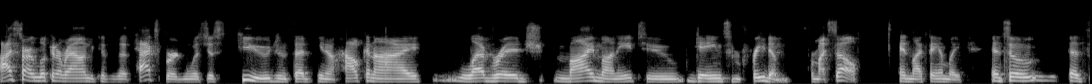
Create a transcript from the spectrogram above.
I started looking around because the tax burden was just huge and said, you know, how can I leverage my money to gain some freedom for myself and my family? And so it's,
